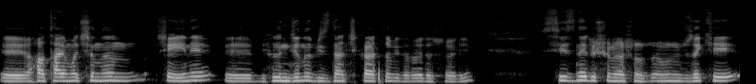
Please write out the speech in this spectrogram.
Ee, Hatay maçının şeyini, e, hıncını bizden çıkartabilir öyle söyleyeyim. Siz ne düşünüyorsunuz önümüzdeki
